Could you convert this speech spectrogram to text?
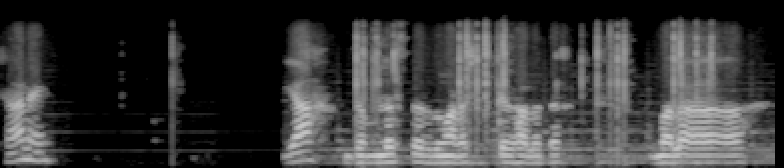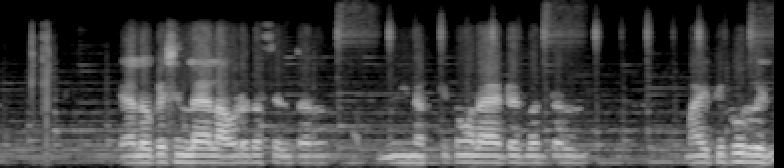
छान आहे. या जमलंच तर तुम्हाला शक्य झालं तर. तुम्हाला या लोकेशनला यायला आवडत असेल तर मी नक्की तुम्हाला ऍड्रेस बद्दल माहिती पुरवेल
